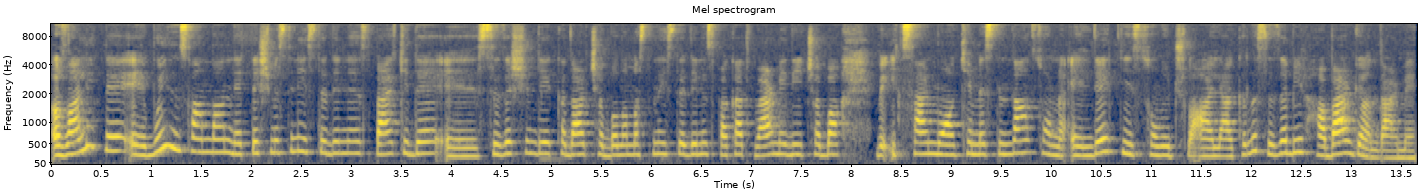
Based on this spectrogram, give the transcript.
Özellikle e, bu insandan netleşmesini istediğiniz, belki de e, size şimdiye kadar çabalamasını istediğiniz fakat vermediği çaba ve içsel muhakemesinden sonra elde ettiği sonuçla alakalı size bir haber gönderme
